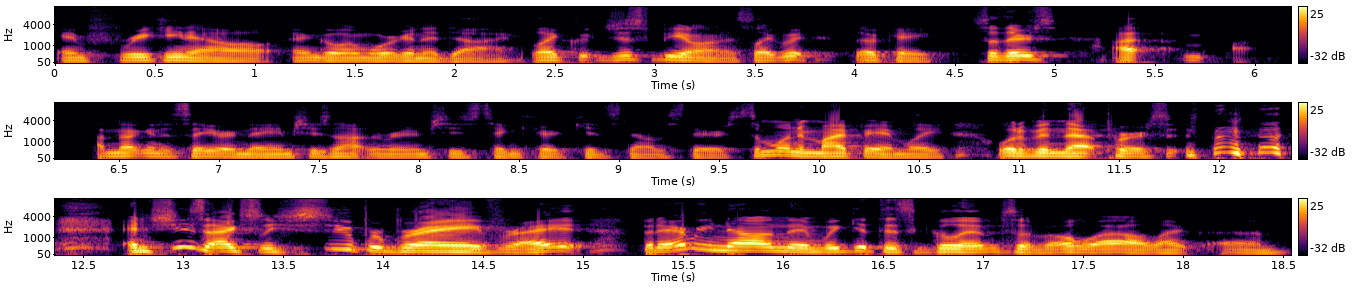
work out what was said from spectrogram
and freaking out and going, "We're gonna die." Like, just be honest. Like, okay. So there's, I, I'm not gonna say her name. She's not in the room. She's taking care of kids downstairs. Someone in my family would have been that person, and she's actually super brave, right? But every now and then we get this glimpse of, oh wow, like um,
